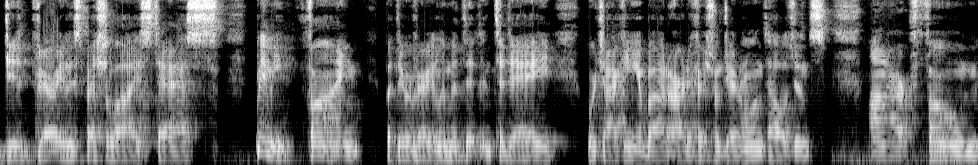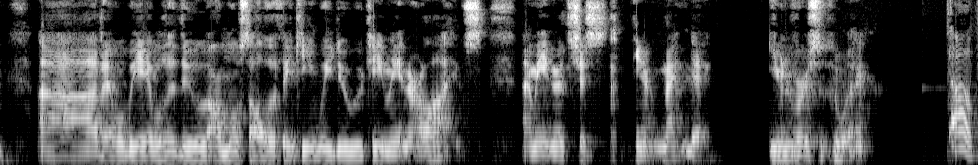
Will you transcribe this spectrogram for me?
did very specialized tasks, maybe fine, but they were very limited. And today we're talking about artificial general intelligence on our phone uh, that will be able to do almost all the thinking we do routinely in our lives. I mean, it's just, you know, night and day, universes away. Oh,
